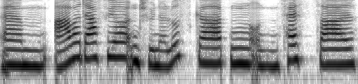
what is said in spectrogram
Ähm, aber dafür ein schöner Lustgarten und ein Festsaal.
